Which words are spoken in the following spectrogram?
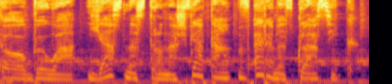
To była jasna strona świata w RMF Classic.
